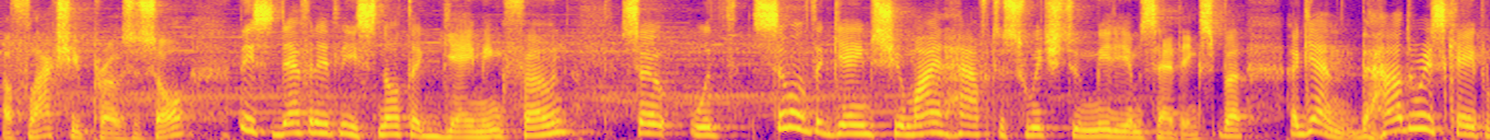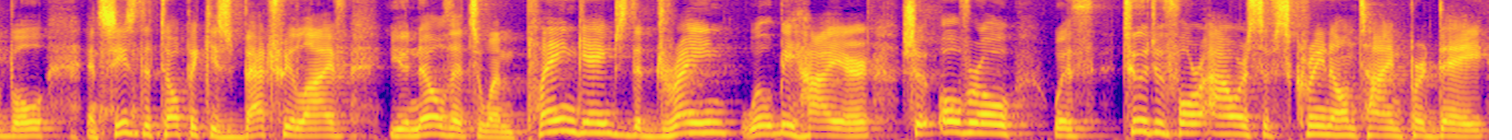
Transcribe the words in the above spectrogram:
a flagship processor. This definitely is not a gaming phone, so with some of the games you might have to switch to medium settings. But again, the hardware is capable and since the topic is battery life, you know that when playing games the drain will be higher, so overall with 2 to 4 hours of screen on time per day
